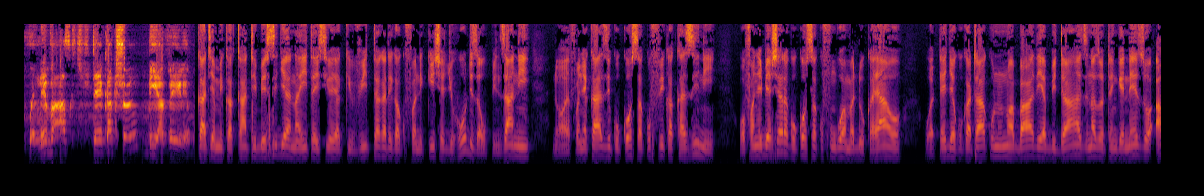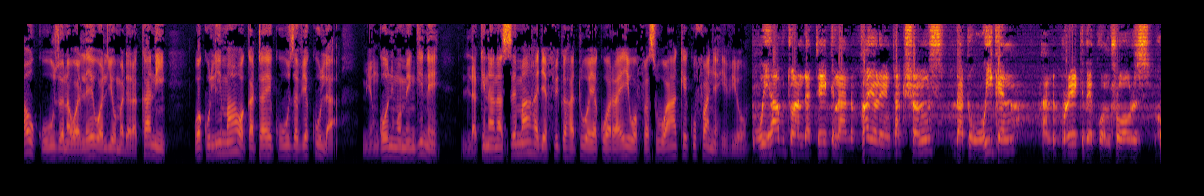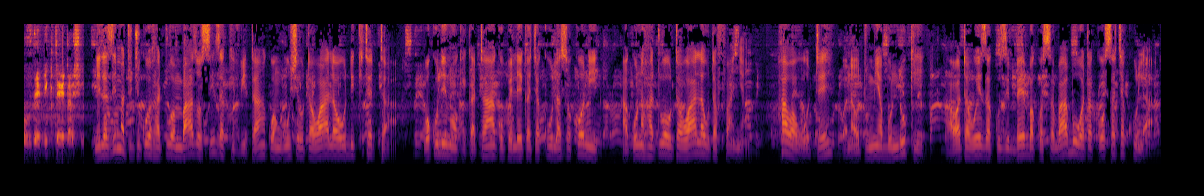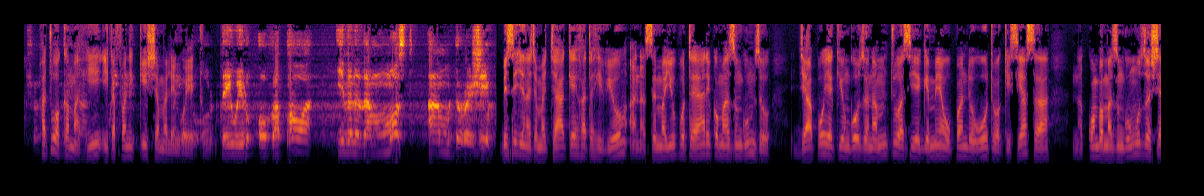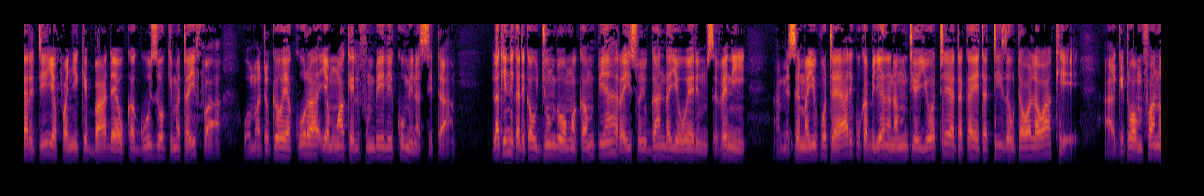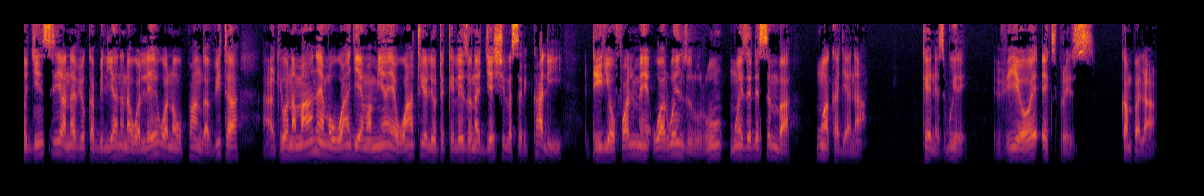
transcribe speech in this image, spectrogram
Kati ya mikakati Besija anaita isiyo ya kivita katika kufanikisha juhudi za upinzani na wafanyakazi kukosa kufika kazini, wafanyabiashara kukosa kufungua maduka yao, wateja kukataa kununua baadhi ya bidhaa zinazotengenezwa au kuuzwa na wale walio madarakani, wakulima wakatae kuuza vyakula, miongoni mwa mengine. Lakini anasema hajafika hatua ya kuwarahi wafuasi wake kufanya hivyo. We have to undertake non-violent actions that weaken and break the controls of the dictatorship. Ni lazima tuchukue hatua ambazo si za kivita kuangusha utawala wa udikteta. Wakulima wakikataa kupeleka chakula sokoni, hakuna hatua utawala utafanya. Hawa wote wanaotumia bunduki hawataweza kuzibeba kwa sababu watakosa chakula. Hatua kama hii itafanikisha malengo yetu. Besigye na chama chake, hata hivyo, anasema yupo tayari kwa mazungumzo, japo yakiongozwa na mtu asiyeegemea upande wowote wa kisiasa, na kwamba mazungumzo sharti yafanyike baada ya ukaguzi wa kimataifa wa matokeo ya kura ya mwaka 2016. Lakini katika ujumbe wa mwaka mpya, rais wa Uganda Yoweri Museveni amesema yupo tayari kukabiliana na mtu yeyote atakayetatiza utawala wake, akitoa mfano jinsi anavyokabiliana na wale wanaopanga vita, akiwa na maana ya mauaji ya mamia ya watu yaliyotekelezwa na jeshi la serikali dhidi ya ufalme wa Rwenzururu mwezi Desemba mwaka jana. Kenneth Bwire, VOA Express, Kampala.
